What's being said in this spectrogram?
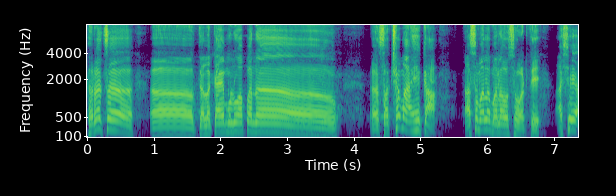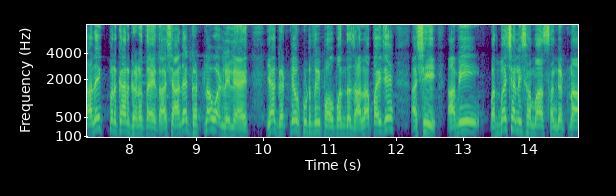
खरंच त्याला काय म्हणू आपण सक्षम आहे का? असं मला म्हणावंसं वाटते. असे अनेक प्रकार घडत आहेत अशा अनेक घटना वाढलेल्या आहेत. या घटनेवर कुठेतरी पावबंद झाला पाहिजे. अशी आम्ही पद्मशाली समाज संघटना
